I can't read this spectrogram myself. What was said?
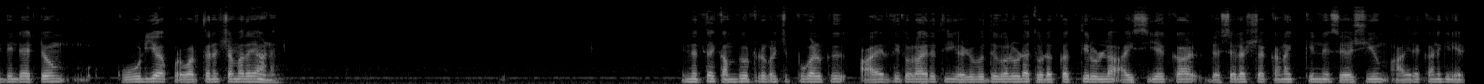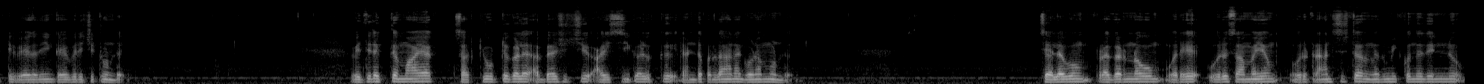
ഇതിന്റെ ഏറ്റവും കൂടിയ പ്രവർത്തനക്ഷമതയാണ്. ഇന്നത്തെ കമ്പ്യൂട്ടറുകൾ ചിപ്പുകൾക്ക് ആയിരത്തി തൊള്ളായിരത്തി എഴുപതുകളുടെ തുടക്കത്തിലുള്ള ഐ സിയേക്കാൾ ദശലക്ഷക്കണക്കിന് ശേഷിയും ആയിരക്കണക്കിന് ഇരട്ടി വേഗതയും കൈവരിച്ചിട്ടുണ്ട്. വ്യതിരക്തമായ സർക്യൂട്ടുകളെ അപേക്ഷിച്ച് ഐ സികൾക്ക് രണ്ട് പ്രധാന ഗുണമുണ്ട്. ചെലവും പ്രകടനവും ഒരേ ഒരു സമയം ഒരു ട്രാൻസിസ്റ്റർ നിർമ്മിക്കുന്നതിനു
